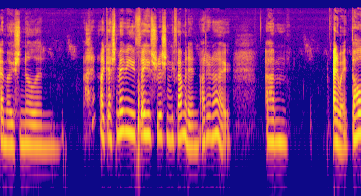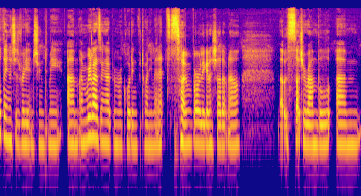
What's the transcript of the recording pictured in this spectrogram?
emotional and I don't know, I guess maybe you'd say he's traditionally feminine. I don't know. Um, Anyway, the whole thing is just really interesting to me. Um, I'm realizing I've been recording for 20 minutes, so I'm probably going to shut up now. That was such a ramble. Um,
